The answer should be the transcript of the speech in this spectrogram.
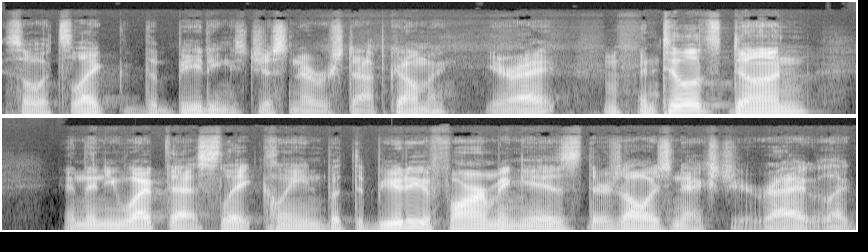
So it's like the beatings just never stop coming. You're right until it's done, and then you wipe that slate clean. But the beauty of farming is there's always next year, right? Like,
